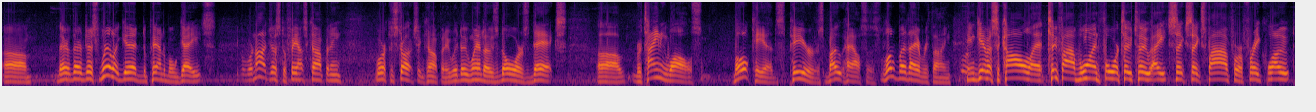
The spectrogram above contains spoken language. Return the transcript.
Um, they're, they're just really good, dependable gates. We're not just a fence company, we're a construction company. We do windows, doors, decks, uh, retaining walls, bulkheads, piers, boathouses, a little bit of everything. You can give us a call at 251-422-8665 for a free quote.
